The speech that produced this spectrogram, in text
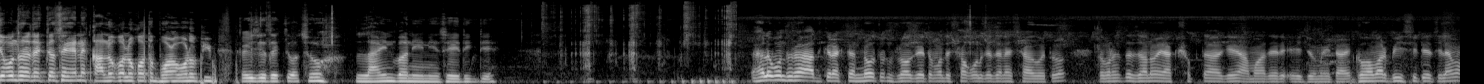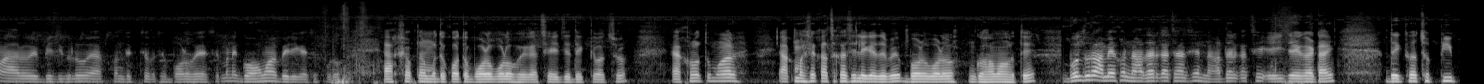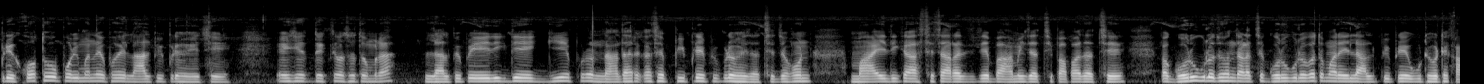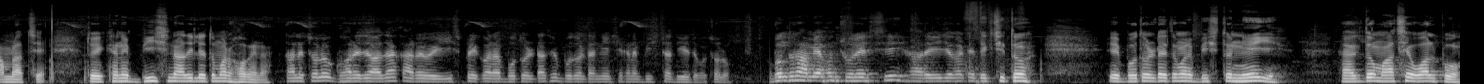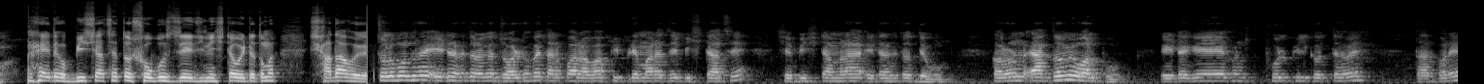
যে বন্ধুরা দেখতে পাচ্ছ এখানে কালো কালো কত বড় বড় পিপ এই যে দেখতে পাচ্ছ, লাইন বানিয়ে নিয়েছে এই দিক দিয়ে। হ্যালো বন্ধুরা, আজকের একটা নতুন ব্লগে তোমাদের সকলকে জানাই স্বাগত। তোমরা সাথে জানো এক সপ্তাহ আগে আমাদের এই জমিটায় গহমার বীজ ছিটিয়েছিলাম, আর ওই বীজগুলো এখন দেখতে পাচ্ছ বড় হয়ে গেছে মানে গহমা বেরিয়ে গেছে পুরো। এক সপ্তাহের মধ্যে কত বড় বড় হয়ে গেছে, এই যে দেখতে পাচ্ছ। এখনও তোমার এক মাসের কাছাকাছি লেগে যাবে বড় বড় গহমা হতে। বন্ধুরা, আমি এখন নাদার কাছে আছি, নাদার কাছে এই জায়গাটায় দেখতে পাচ্ছ পিঁপড়ে, কত পরিমাণে ভয়ে লাল পিঁপড়ে হয়েছে। এই যে দেখতে পাচ্ছ তোমরা লাল পিঁপড়ে এই দিক দিয়ে গিয়ে পুরো নাদার কাছে পিঁপড়ে পিঁপড়ে হয়ে যাচ্ছে। যখন মা এইদিকে আসছে, চারা দিতে বা আমি যাচ্ছি, পাপা যাচ্ছে, বা গরুগুলো যখন দাঁড়াচ্ছে, গরুগুলোকে তোমার এই লাল পিঁপড়ে উঠে উঠে কামড়াচ্ছে। তো এখানে বিষ না দিলে তোমার হবে না। তাহলে চলো ঘরে যাওয়া যাক, আর ওই স্প্রে করা বোতলটা আছে, বোতলটা নিয়ে সেখানে বিষটা দিয়ে দেবো, চলো। বন্ধুরা, আমি এখন চলে এসেছি, আর এই জায়গাটায় দেখছি তো, এই বোতলটায় তোমার বিষ তো নেই, একদম আছে অল্প। এই দেখো, বিষ আছে তো, সবুজ যে জিনিসটা, ওইটা তোমার সাদা হয়ে গেছে। চলো বন্ধুরা, এটার ভেতরে আগে জল ঢোকে তারপর আবার পিঁপড়ে মারা যে বিষটা আছে সেই বিষটা আমরা এটার ভেতর দেবো। কারণ একদমই অল্প। এটাকে এখন ফুল ফিল করতে হবে, তারপরে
